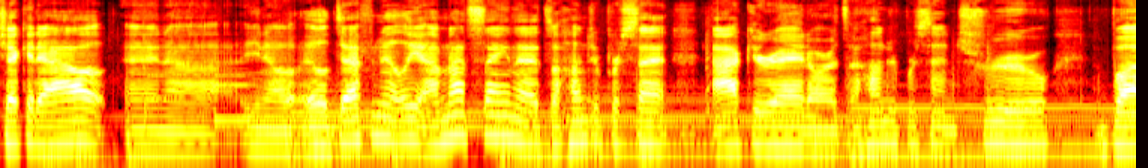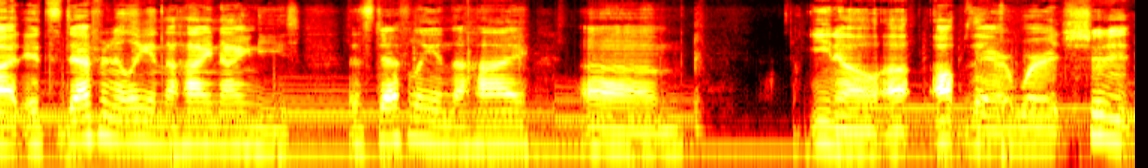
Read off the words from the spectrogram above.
check it out and uh, you know it'll definitely i'm not saying that it's 100% accurate or it's 100% true but it's definitely in the high 90s it's definitely in the high um, you know uh, up there where it shouldn't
